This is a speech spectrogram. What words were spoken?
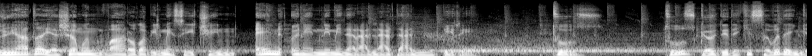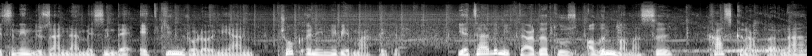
Dünyada yaşamın var olabilmesi için en önemli minerallerden biri. Tuz. Tuz, gövdedeki sıvı dengesinin düzenlenmesinde etkin rol oynayan çok önemli bir maddedir. Yeterli miktarda tuz alınmaması, kas kramplarına,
